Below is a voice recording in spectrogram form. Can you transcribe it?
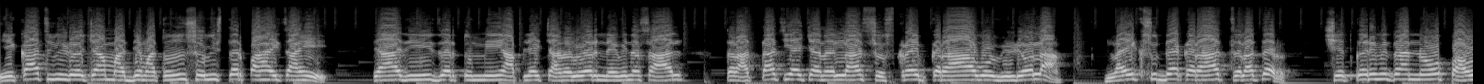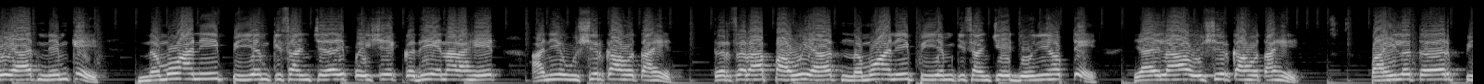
एकाच व्हिडिओच्या माध्यमातून सविस्तर पाहायचं आहे. त्याआधी जर तुम्ही आपल्या चॅनलवर नवीन असाल तर आत्ताच या चॅनलला सबस्क्राईब करा व व्हिडिओला लाईक सुद्धा करा. चला तर शेतकरी मित्रांनो पाहूयात नेमके नमो आणि पी एम किसानचे पैसे कधी येणार आहेत आणि उशीर का होत आहेत. तर चला पाहूयात नमो आणि पी एम किसानचे दोन्ही हप्ते यायला उशीर का होत आहे. पाहिलं तर पी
